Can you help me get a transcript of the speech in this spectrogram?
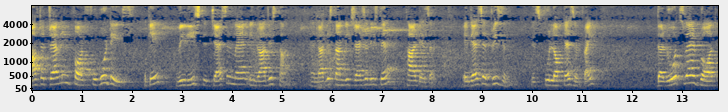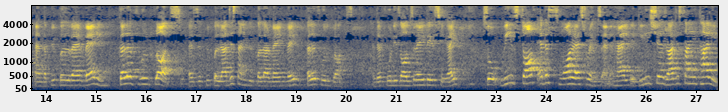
After traveling for four days, okay, we reached Jaisalmer in Rajasthan. And Rajasthan, which desert is there? Thar Desert. A desert region is full of desert, right? The roads were broad and the people were wearing colorful clothes as the people, Rajasthani people are wearing very colorful clothes and their food is also very tasty, right? So we stopped at the small restaurants and had a delicious Rajasthani thali.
